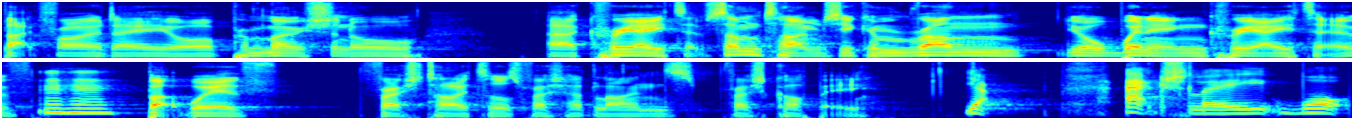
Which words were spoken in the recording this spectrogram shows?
Black Friday or promotional uh, creative. Sometimes you can run your winning creative, but with fresh titles, fresh headlines, fresh copy. Yeah. Actually, what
